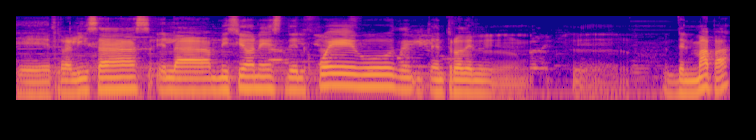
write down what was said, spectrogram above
eh, realizas las misiones del juego dentro del, del mapa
